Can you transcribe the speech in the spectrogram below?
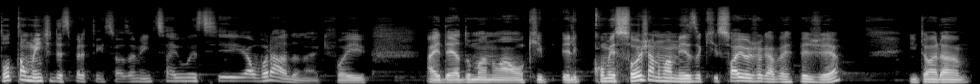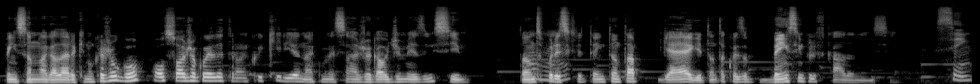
totalmente despretensiosamente saiu esse Alvorada, né? Que foi a ideia do manual que ele começou já numa mesa que só eu jogava RPG. Então era pensando na galera que nunca jogou, ou só jogou eletrônico e queria, né, começar a jogar o de mesa em si. Tanto por Uhum. isso que ele tem tanta gag, tanta coisa bem simplificada né, em si. Sim.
